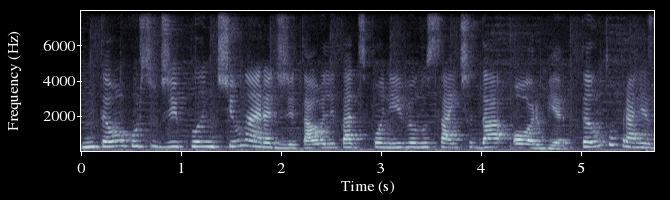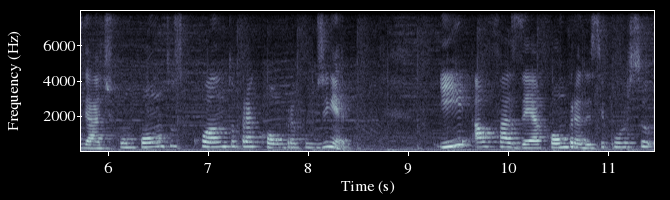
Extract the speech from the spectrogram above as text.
Então, o curso de plantio na era digital ele está disponível no site da Orbia, tanto para resgate com pontos quanto para compra com dinheiro. E ao fazer a compra desse curso,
